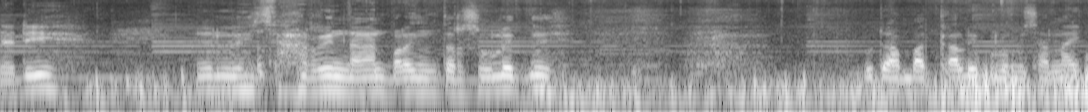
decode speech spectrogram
Jadi ini rintangan paling tersulit nih. Udah empat kali belum bisa naik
